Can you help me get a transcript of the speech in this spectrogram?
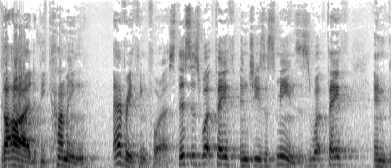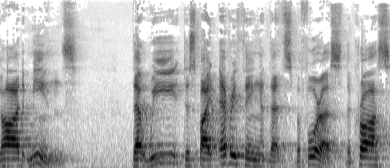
God becoming everything for us. This is what faith in Jesus means. This is what faith in God means. That we, despite everything that's before us the cross,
